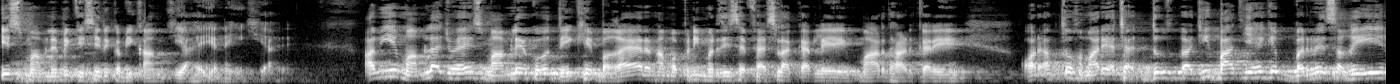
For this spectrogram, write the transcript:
اس معاملے میں کسی نے کبھی کام کیا ہے یا نہیں کیا ہے۔ اب یہ معاملہ جو ہے، اس معاملے کو دیکھے بغیر ہم اپنی مرضی سے فیصلہ کر لیں، مار دھاڑ کریں۔ اور اب تو ہمارے اچھا عجیب بات یہ ہے کہ بر صغیر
